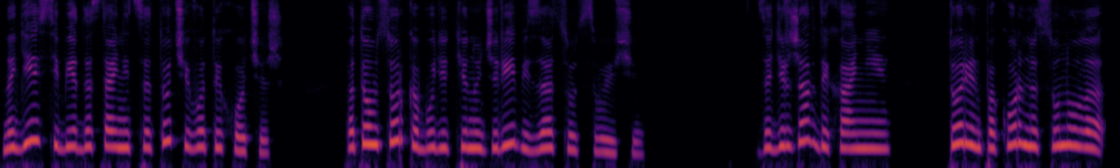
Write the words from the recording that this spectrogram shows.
«Надеюсь, тебе достанется то, чего ты хочешь. Потом Сорка будет тянуть жребий за отсутствующих». Задержав дыхание, Торин покорно сунула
